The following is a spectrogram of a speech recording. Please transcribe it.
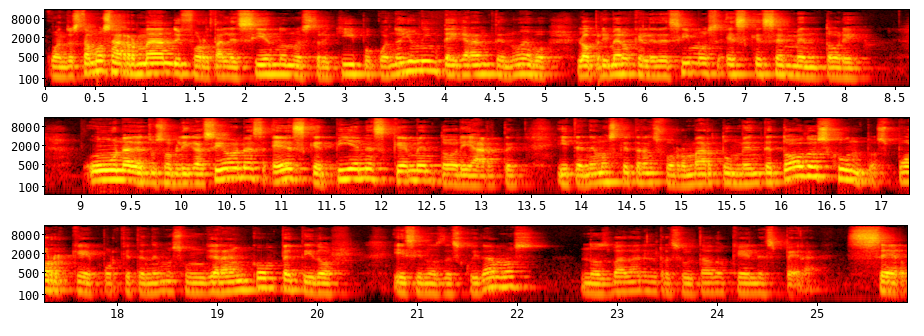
cuando estamos armando y fortaleciendo nuestro equipo, cuando hay un integrante nuevo, lo primero que le decimos es que se mentore. Una de tus obligaciones es que tienes que mentorearte y tenemos que transformar tu mente todos juntos. ¿Por qué? Porque tenemos un gran competidor y si nos descuidamos, nos va a dar el resultado que Él espera. Cero.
